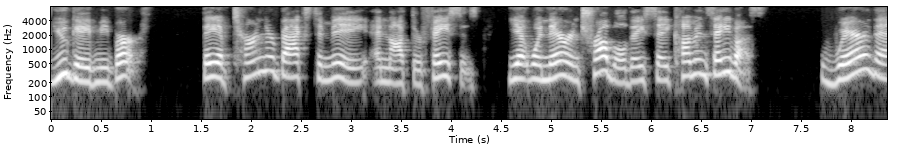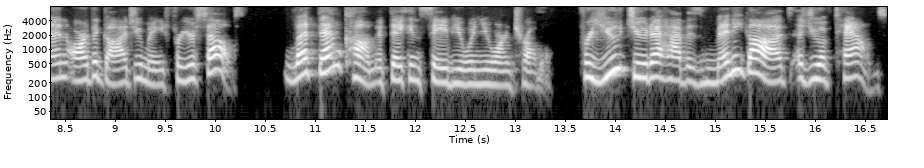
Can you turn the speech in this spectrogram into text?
you gave me birth. They have turned their backs to me and not their faces. Yet when they're in trouble, they say, Come and save us. Where then are the gods you made for yourselves? Let them come if they can save you when you are in trouble. For you, Judah, have as many gods as you have towns.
